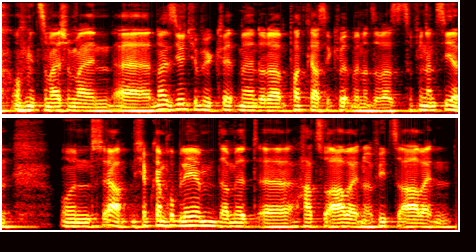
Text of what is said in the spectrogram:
um mir zum Beispiel mein äh, neues YouTube-Equipment oder Podcast-Equipment und sowas zu finanzieren. Und ja, ich habe kein Problem damit, äh, hart zu arbeiten oder viel zu arbeiten,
